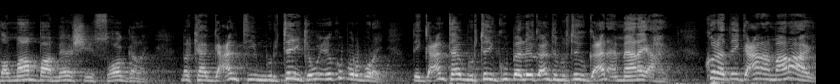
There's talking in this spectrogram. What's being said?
damaan baa meeshii soo galay. Markaa gacantii murtayinka wixii ku burburay dee gacantaa murtayinkunbaa le gacanta murtayinku gacan ammaanay ahayd. Kol hadday gacan ammaano ahayd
